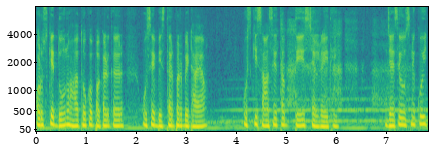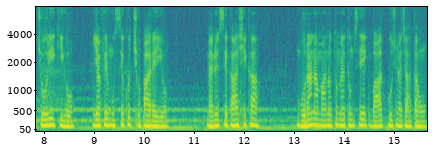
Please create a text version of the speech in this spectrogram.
और उसके दोनों हाथों को पकड़कर उसे बिस्तर पर बिठाया उसकी साँसें तब तेज चल रही थी, जैसे उसने कोई चोरी की हो या फिर मुझसे कुछ छुपा रही हो। मैंने उससे कहा, शिखा, बुरा ना मानो तो मैं तुमसे एक बात पूछना चाहता हूँ।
